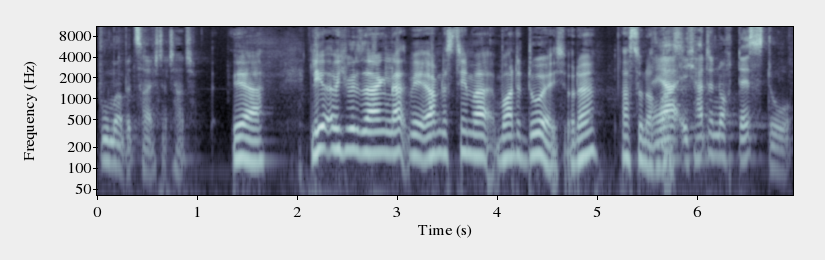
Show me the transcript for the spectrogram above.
Boomer bezeichnet hat. ja. Leo, aber ich würde sagen, wir haben das Thema Worte durch, oder? Hast du noch Naja, was? ich hatte noch Desto.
